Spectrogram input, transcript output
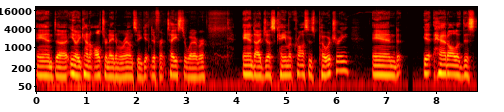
and uh, you know you kind of alternate them around so you get different tastes or whatever. And I just came across his poetry, and it had all of this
